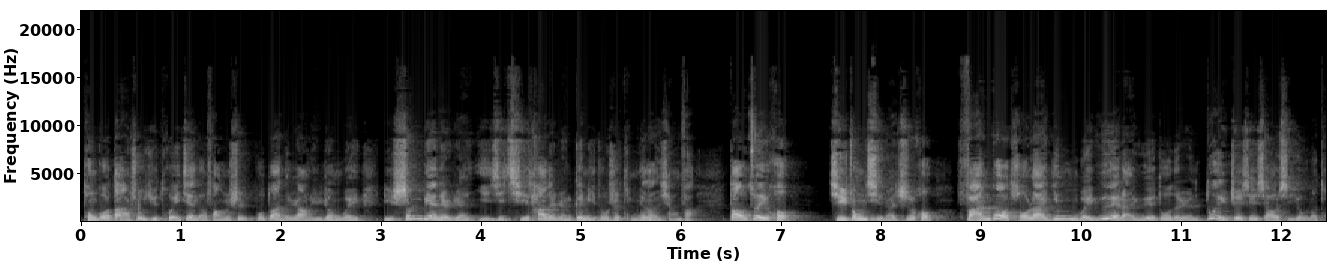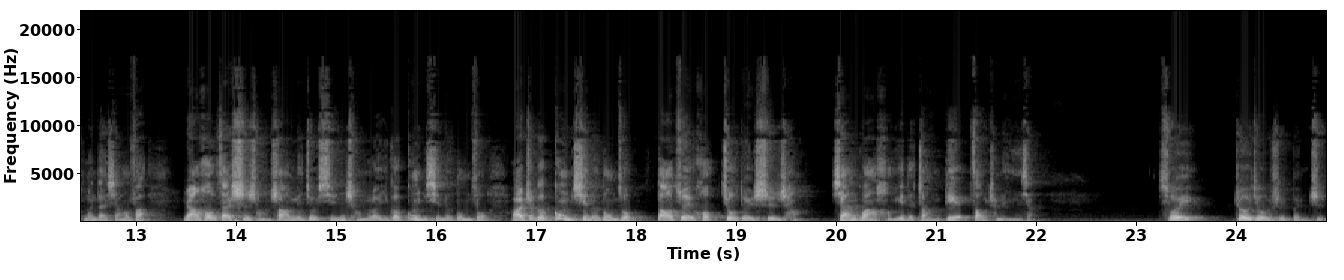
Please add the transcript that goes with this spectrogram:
通过大数据推荐的方式，不断的让你认为你身边的人以及其他的人跟你都是同样的想法，到最后集中起来之后，反过头来，因为越来越多的人对这些消息有了同样的想法，然后在市场上面就形成了一个共性的动作，而这个共性的动作到最后就对市场相关行业的涨跌造成了影响，所以这就是本质。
